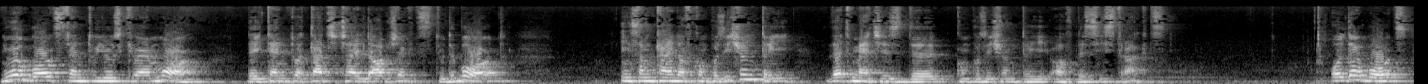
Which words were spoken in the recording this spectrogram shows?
Newer boards tend to use QOM more. They tend to attach child objects to the board in some kind of composition tree that matches the composition tree of the C structs. Older boards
